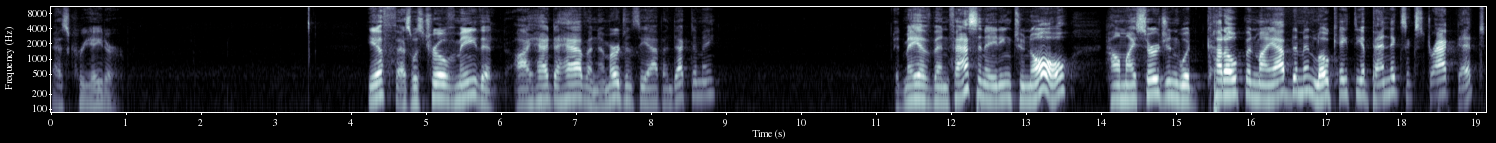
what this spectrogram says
as Creator. If, as was true of me, that I had to have an emergency appendectomy, it may have been fascinating to know how my surgeon would cut open my abdomen, locate the appendix, extract it,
